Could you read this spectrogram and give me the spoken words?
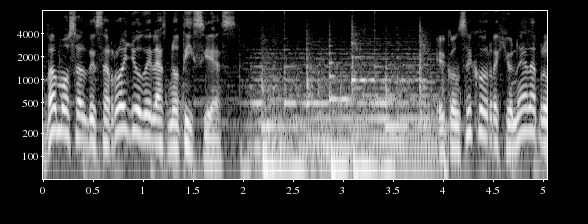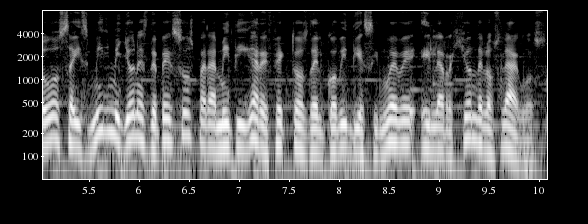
Vamos al desarrollo de las noticias. El Consejo Regional aprobó 6 mil millones de pesos para mitigar efectos del COVID-19 en la región de los lagos.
